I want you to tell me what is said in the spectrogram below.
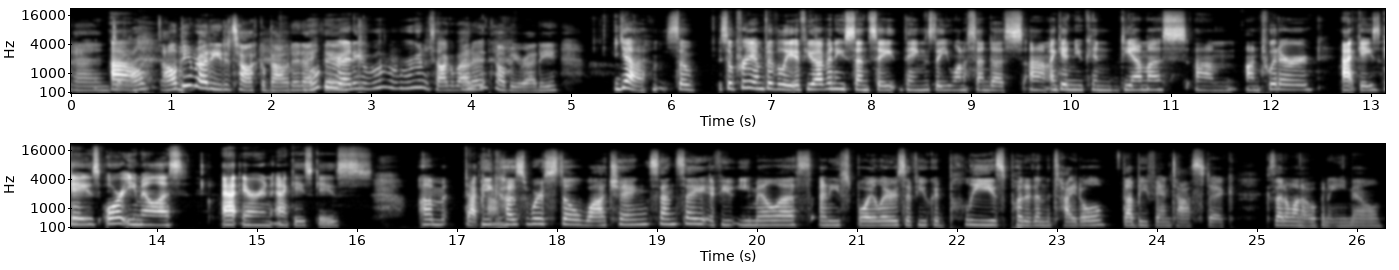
and Uh, I'll I'll be ready to talk about it. I we'll be ready. We're, we're gonna talk about I it. think I'll be ready. Yeah. So so preemptively, if you have any Sense8 things that you want to send us, um, again, you can DM us um, on Twitter at Gaze Gaze or email us at Erin at GazeGaze.com. Um, because we're still watching Sense8, if you email us any spoilers, if you could please put it in the title, that'd be fantastic. Because I don't want to open an email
